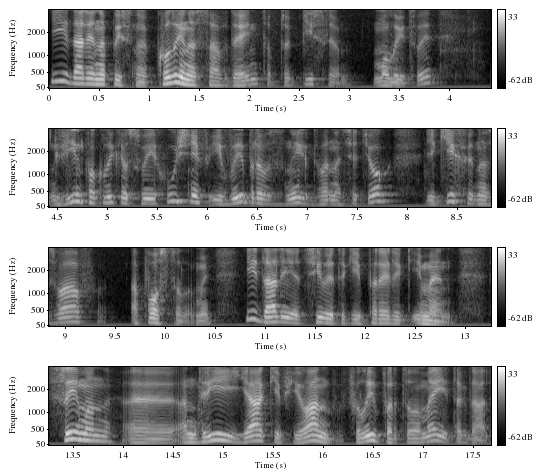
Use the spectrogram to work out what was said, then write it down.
і далі написано, коли настав день, тобто після молитви, він покликав своїх учнів і вибрав з них дванадцятьох, яких назвав апостолами. І далі є цілий такий перелік імен: Симон, е, Андрій, Яків, Йоанн, Филип, Вартоломей і так далі.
